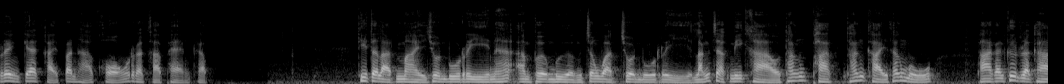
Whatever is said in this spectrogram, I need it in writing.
เร่งแก้ไขปัญหาของราคาแพงครับที่ตลาดใหม่ชนบุรีนะฮะอำเภอเมืองจังหวัดชนบุรี หลังจากมีข่าวทั้งผักทั้งไข่ทั้งหมู พากันขึ้นราคา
